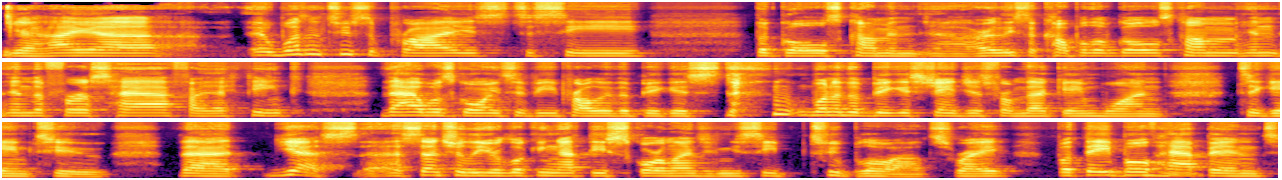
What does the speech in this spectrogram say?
Yeah, I uh it wasn't too surprised to see the goals come in, uh, or at least a couple of goals come in in the first half. I, I think that was going to be probably the biggest, one of the biggest changes from that game one to game two. That yes, essentially you're looking at these score lines and you see two blowouts, right? But they both mm-hmm. happened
